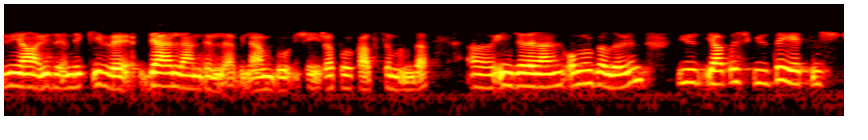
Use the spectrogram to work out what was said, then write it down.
dünya üzerindeki ve değerlendirilebilen bu şey rapor kapsamında incelenen omurgaların yaklaşık yüzde yetmiş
